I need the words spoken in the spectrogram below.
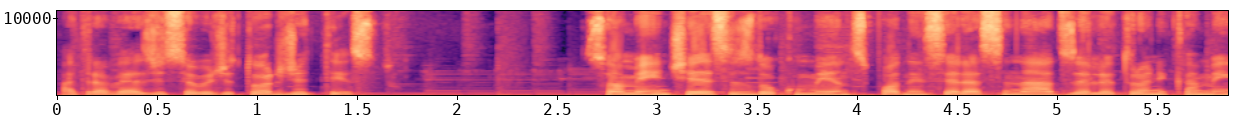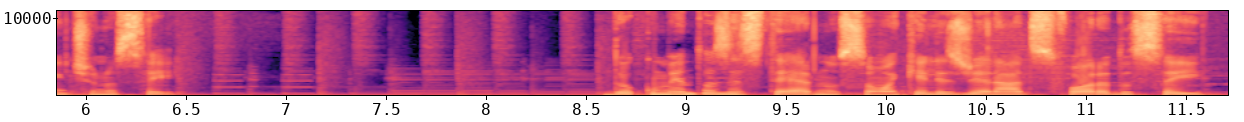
através de seu editor de texto. Somente esses documentos podem ser assinados eletronicamente no SEI. Documentos externos são aqueles gerados fora do SEI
